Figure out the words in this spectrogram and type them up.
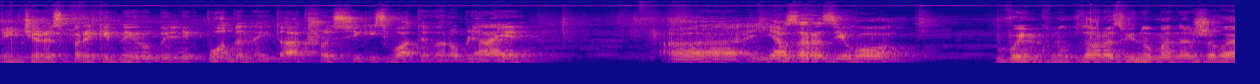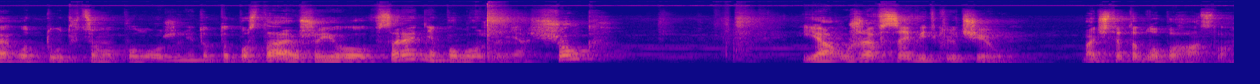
Він через перекидний рубильник поданий, так, щось якісь вати виробляє. Е, я зараз його вимкнув. Зараз він у мене живе отут, в цьому положенні. Тобто, поставивши його в середнє положення, щолк, я вже все відключив. Бачите, табло погасло.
